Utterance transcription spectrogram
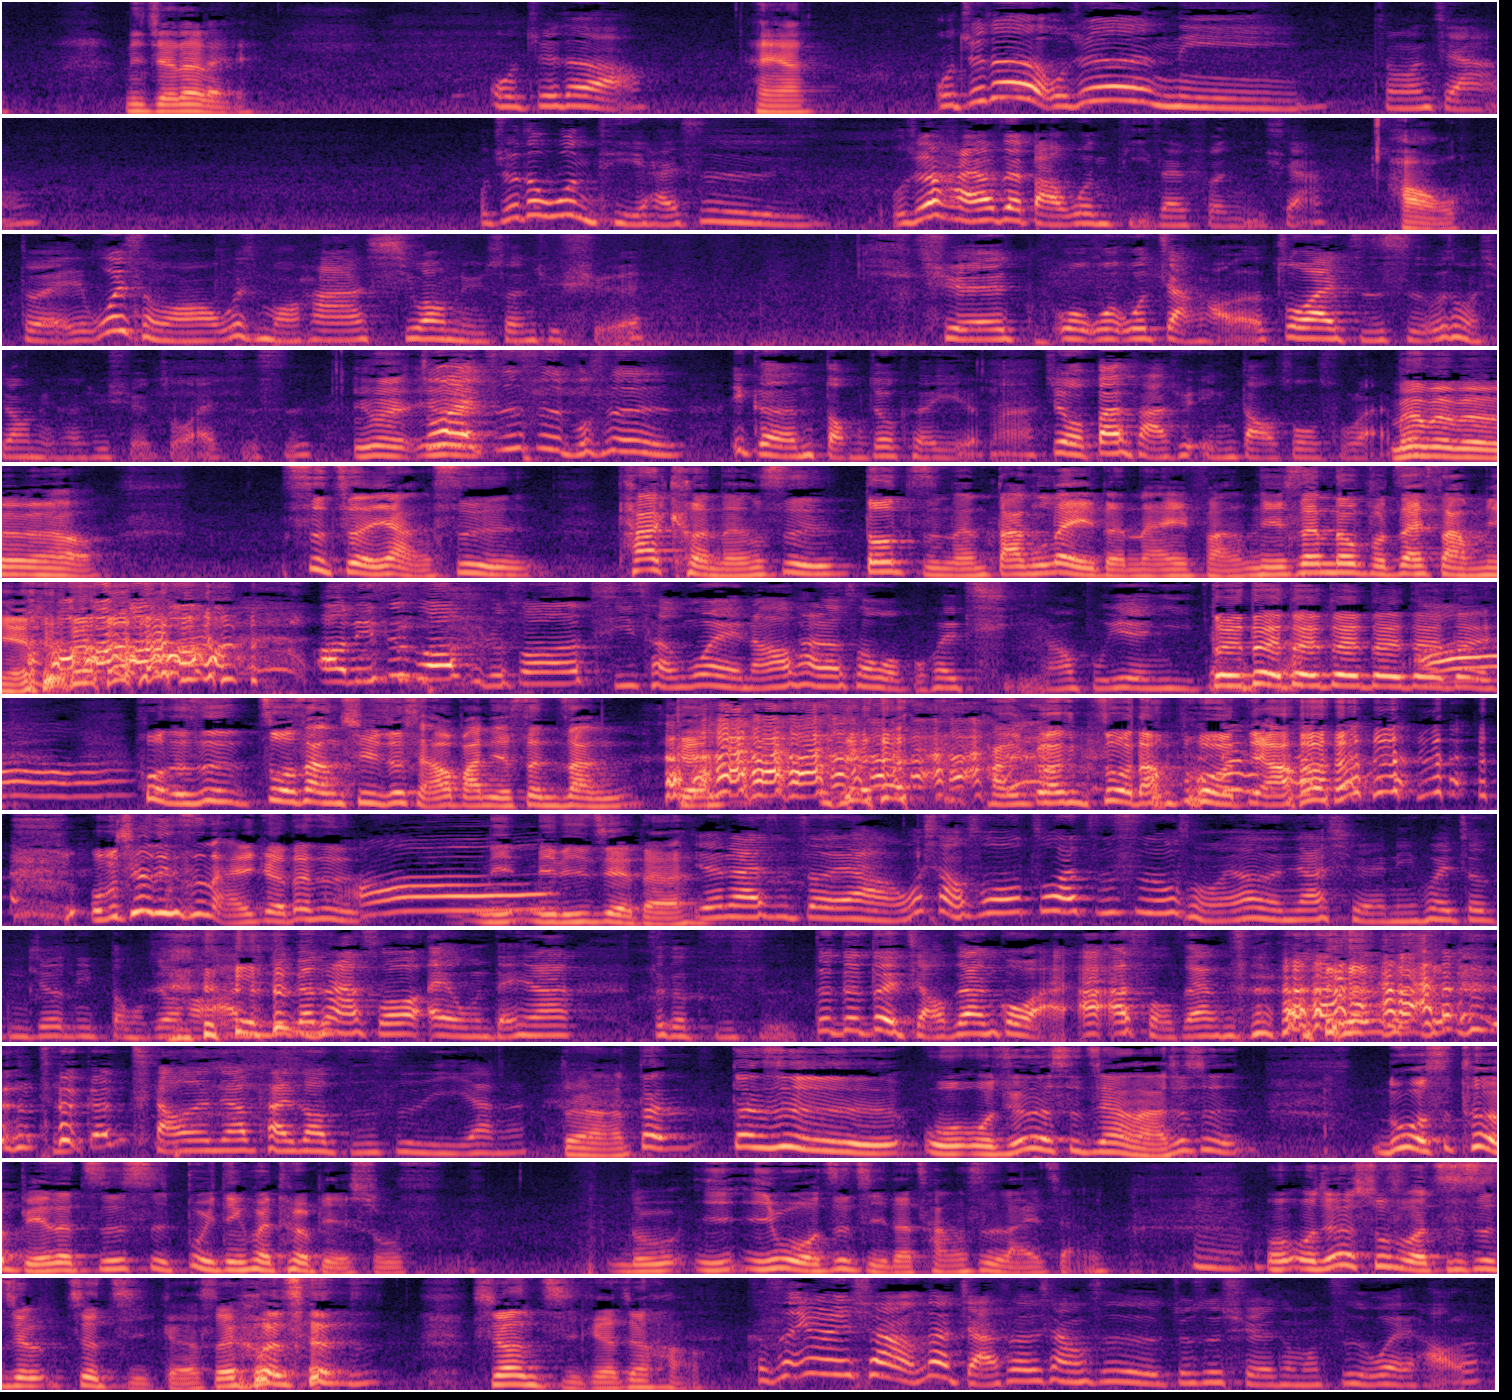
你觉得嘞？我觉得啊，嘿呀。我觉得，我觉得你怎么讲？我觉得问题还是，我觉得还要再把问题再分一下。好，对，为什么？为什么他希望女生去学？学我我我讲好了，做爱姿势，为什么希望女生去学做爱姿势？因为做爱姿势不是一个人懂就可以了吗？就有办法去引导做出来？没有没有没有没有没有，是这样是。他可能是都只能当累的那一方，女生都不在上面。哦，你是说，比如说骑乘位，然后他就说我不会骑，然后不愿意。对对对对对对对，或者是坐上去就想要把你的肾脏跟 膀胱做到破掉。我不确定是哪一个，但是哦，你你理解的，原来是这样。我想说，坐在姿势为什么要人家学？你会就你就你懂就好啊，你就跟他说，哎，我们等一下。这个姿势，对对对，脚这样过来，啊啊手这样子，就跟瞧人家拍照姿势一样啊。对啊，但但是我我觉得是这样啊，就是如果是特别的姿势，不一定会特别舒服。如以以我自己的尝试来讲，嗯，我我觉得舒服的姿势就就几个，所以我就希望几个就好。可是因为像那假设像是就是学什么自慰好了。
